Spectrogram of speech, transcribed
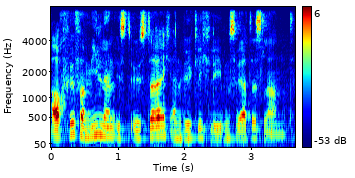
Auch für Familien ist Österreich ein wirklich lebenswertes Land.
